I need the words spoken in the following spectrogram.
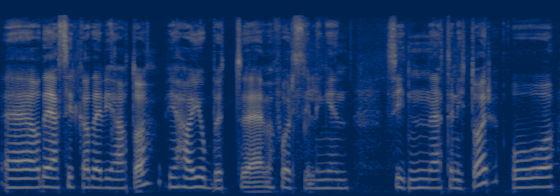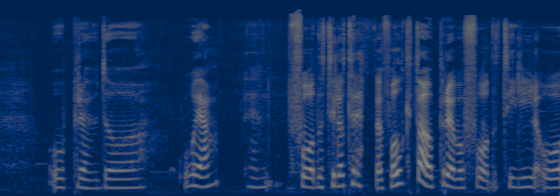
Eh, og det er ca. det vi har hatt òg. Vi har jobbet eh, med forestillingen siden etter nyttår og, og prøvd å, å ja, eh, få det til å treffe folk, da. Og prøve å få det til å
